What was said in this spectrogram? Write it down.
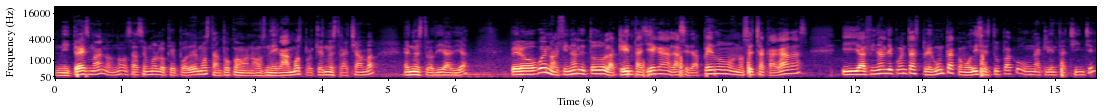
ni tres manos, ¿no? O sea, hacemos lo que podemos, tampoco nos negamos porque es nuestra chamba, es nuestro día a día. Pero bueno, al final de todo la clienta llega, la hace de a pedo, nos echa cagadas y al final de cuentas pregunta, como dices tú Paco, una clienta chinche.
